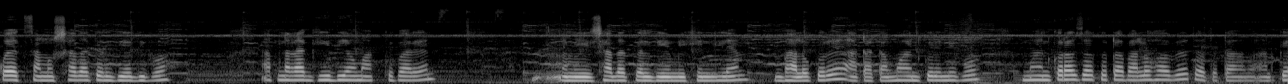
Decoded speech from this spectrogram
কয়েক চামচ সাদা তেল দিয়ে দিব। আপনারা ঘি দিয়েও মাখতে পারেন। আমি সাদা তেল দিয়ে মেখে নিলাম। ভালো করে আটাটা ময়ন করে নেব। ময়ন করা যতটা ভালো হবে, ততটা আর কি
